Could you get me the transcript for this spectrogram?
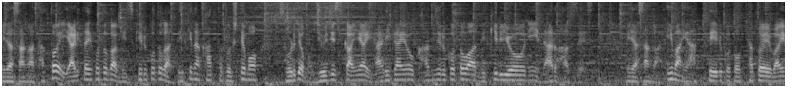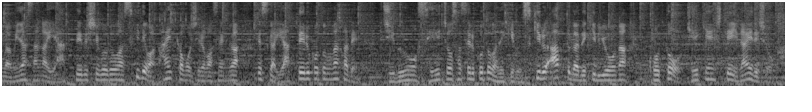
皆さんがたとえやりたいことが見つけることができなかったとしてもそれでも充実感ややりがいを感じることはできるようになるはずです。皆さんが今やっていること例えば今皆さんがやっている仕事が好きではないかもしれませんがですがやっていることの中で自分を成長させることができるスキルアップができるようなことを経験していないでしょうか。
